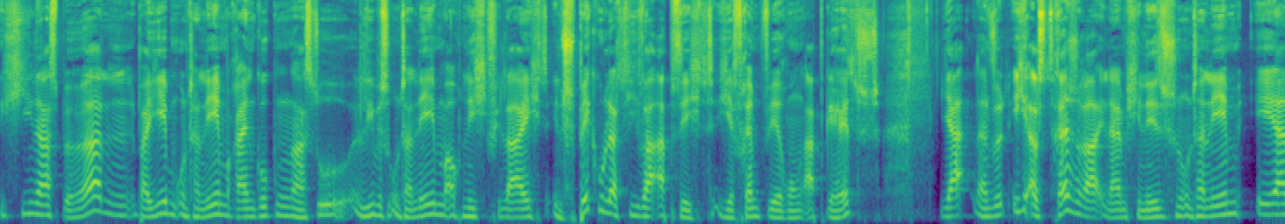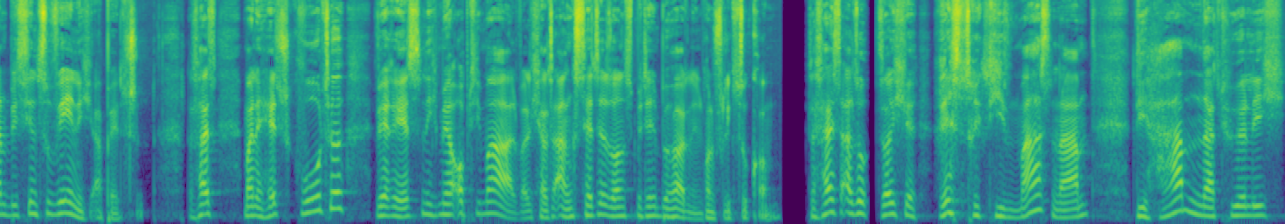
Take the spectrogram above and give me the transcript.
Chinas Behörden bei jedem Unternehmen reingucken, hast du, liebes Unternehmen, auch nicht vielleicht in spekulativer Absicht hier Fremdwährungen abgehetzt. Ja, dann würde ich als Treasurer in einem chinesischen Unternehmen eher ein bisschen zu wenig abhatchen. Das heißt, meine Hedgequote wäre jetzt nicht mehr optimal, weil ich halt Angst hätte, sonst mit den Behörden in Konflikt zu kommen. Das heißt also, solche restriktiven Maßnahmen, die haben natürlich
